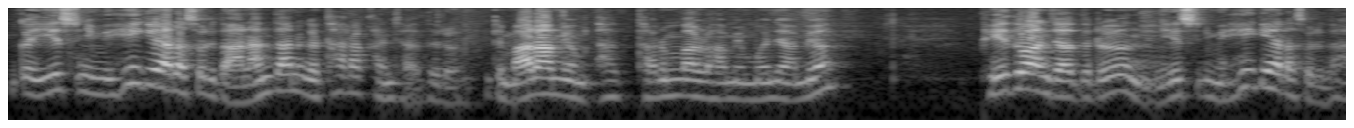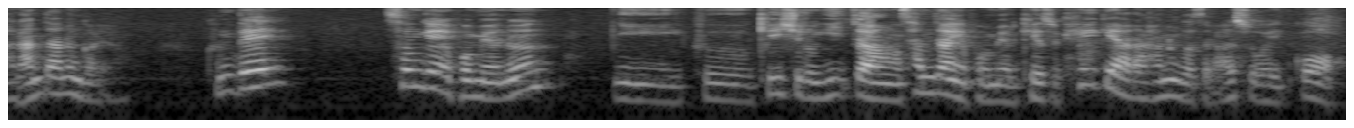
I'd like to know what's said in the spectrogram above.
그러니까 예수님이 회개하라 소리도 안 한다는 거예요. 타락한 자들은. 이렇게 말하면 다, 다른 말로 하면 뭐냐면 배도한 자들은 예수님이 회개하라 소리도 안 한다는 거예요. 근데 성경에 보면은 이 그 계시록 2장 3장에 보면 계속 회개하라 하는 것을 알 수가 있고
